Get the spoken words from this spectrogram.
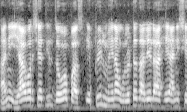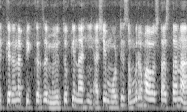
आणि या वर्षातील जवळपास एप्रिल महिना उलटत आलेला आहे आणि शेतकऱ्यांना पीक कर्ज मिळतो की नाही अशी मोठी संभ्रम अवस्था असताना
